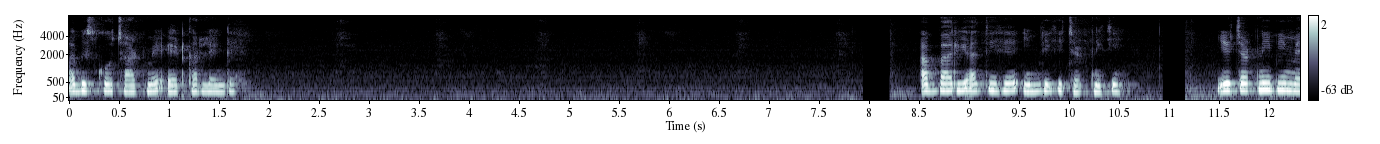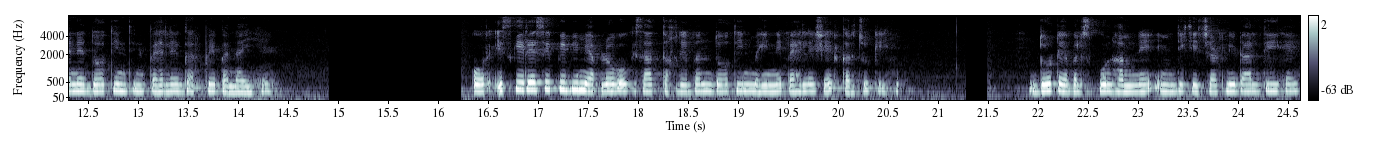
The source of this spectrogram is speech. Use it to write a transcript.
अब इसको चाट में ऐड कर लेंगे। अब बारी आती है इमली की चटनी की। ये चटनी भी मैंने दो तीन दिन पहले घर पे बनाई है। और इसकी रेसिपी भी मैं आप लोगों के साथ तकरीबन दो तीन महीने पहले शेयर कर चुकी हूँ। दो टेबल स्पून हमने इमली की चटनी डाल दी है।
